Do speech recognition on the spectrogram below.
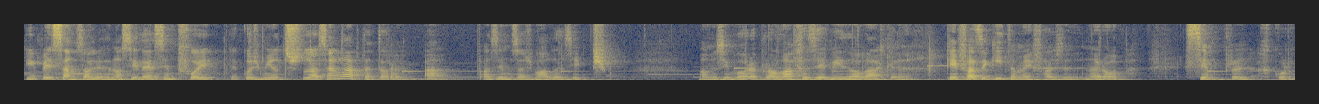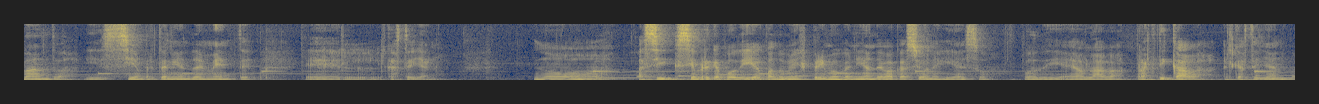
E pensamos, olha, a nossa ideia sempre foi que os miúdos estudassem lá, portanto, olha, ah, fazemos as malas e vamos embora para lá, fazer vida lá, que quem faz aqui também faz na Europa. Sempre recordando e sempre tendo em mente o castelhano. No, así siempre que podía, cuando mis primos venían de vacaciones y eso, podía, hablaba, practicaba el castellano,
